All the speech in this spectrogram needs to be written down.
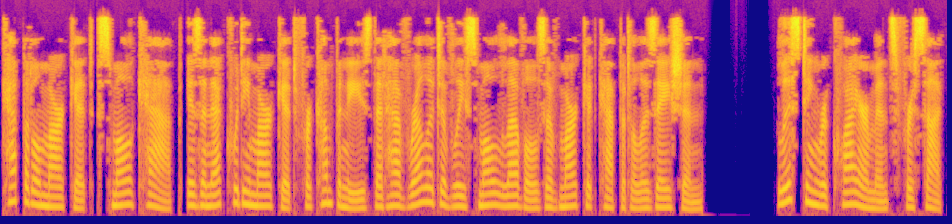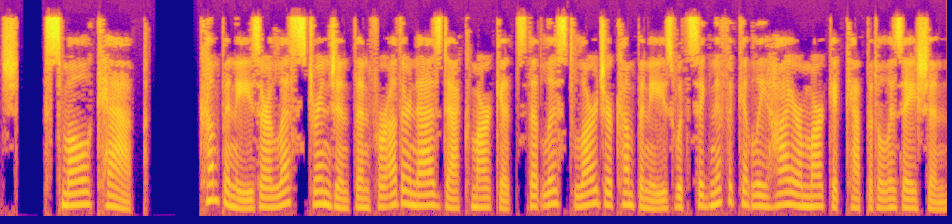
Capital market small cap is an equity market for companies that have relatively small levels of market capitalization. Listing requirements for such small cap companies are less stringent than for other Nasdaq markets that list larger companies with significantly higher market capitalization.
